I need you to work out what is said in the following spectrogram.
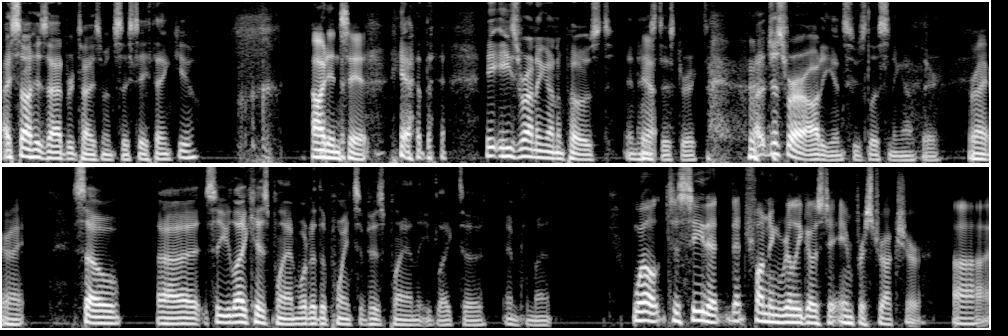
I saw his advertisements. They say thank you. Oh, I didn't see it. Yeah, the, he, he's running unopposed in his Yeah. district. uh, just for our audience who's listening out there. Right, right. So, uh, so you like his plan? What are the points of his plan that you'd like to implement? Well, to see that that funding really goes to infrastructure uh,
